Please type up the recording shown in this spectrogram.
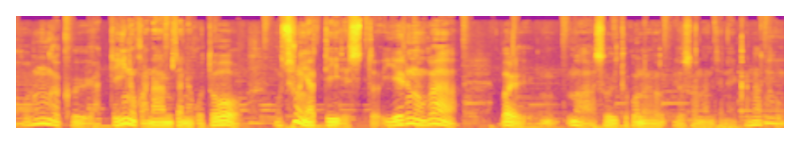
うん、音楽やっていいのかなみたいなことをもちろんやっていいですと言えるのがやっぱりまあそういうところの良さなんじゃないかなと思,、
